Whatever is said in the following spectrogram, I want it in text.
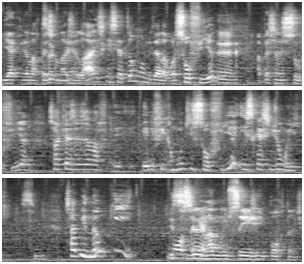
e aquela personagem lá, esqueci até o nome dela agora, Sofia, É, a personagem Sofia. Só que às vezes ela, ele fica muito em Sofia e esquece de John Wick. sim. Sabe, não que Isso nossa, é ela ruim. não seja importante.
